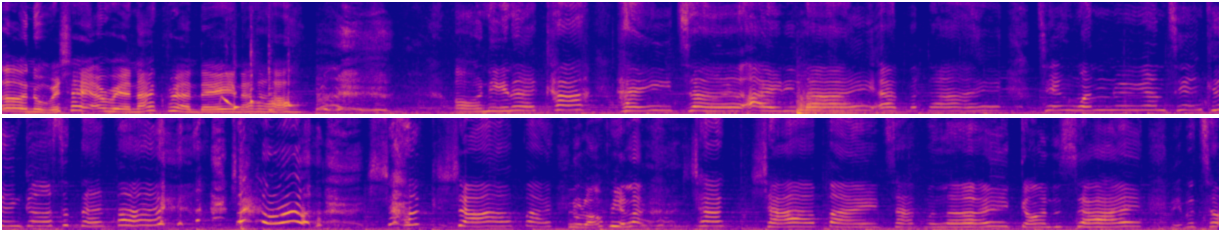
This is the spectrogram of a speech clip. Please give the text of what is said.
เออ หนูไม่ใช่ Ariana Grande นะคะ โอ้นี่นะคะ ให้เธอไอดีไลน์แอปมาได้ เที่ยงวันเรียนเที่ยงคืนก็สแตนไป ชักชักช้าไป หนูร้องเพี้ยนละชักช้าไปทักมาเลยก่อนจะสายนี่เป็นโทร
